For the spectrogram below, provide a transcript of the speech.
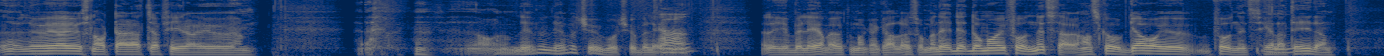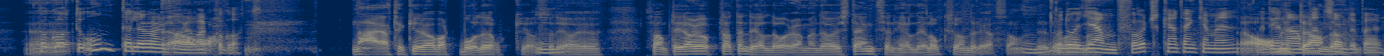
Nu är jag ju snart där att jag firar ju det, är väl- det är väl 20-årsjubileum. Ja. Eller jubileum, jag vet inte om man kan kalla det så. Men det, det, de har ju funnits där. Hans skugga har ju funnits hela Mm. tiden. På gott och ont eller har det bara ja. varit på gott? Nej, jag tycker det har varit både och. Alltså, Mm. det har ju, samtidigt har det öppnat en del dörrar, men det har ju stängts en hel del också under resan. Det Mm. Och du har jämförts kan jag tänka mig Ja, med det namnet andra- som du bär.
